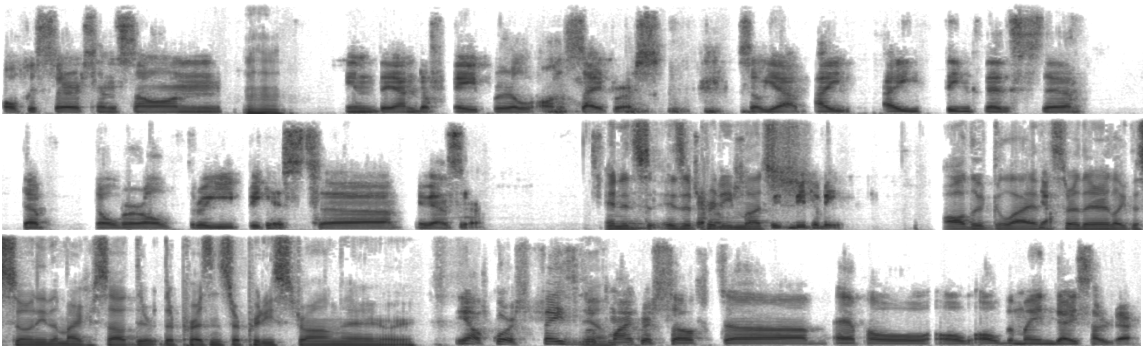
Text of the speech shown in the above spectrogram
officers and so on Mhm. In the end of April on Cyprus. So yeah, I I think that's uh, the, the overall three biggest uh, events there. And it's is it pretty much B two B? all the Goliaths are there, like the Sony, the Microsoft, their their presence are pretty strong there. Or Yeah, of course. Facebook, Yeah. Microsoft, uh, Apple, all all the main guys are there.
